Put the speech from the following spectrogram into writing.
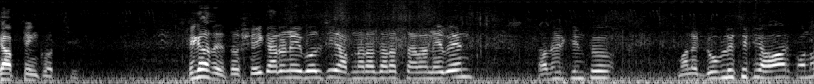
গাফটিং করছি। ঠিক আছে? তো সেই কারণেই বলছি, আপনারা যারা চারা নেবেন, তাদের কিন্তু মানে ডুপ্লিসিটি হওয়ার কোনো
